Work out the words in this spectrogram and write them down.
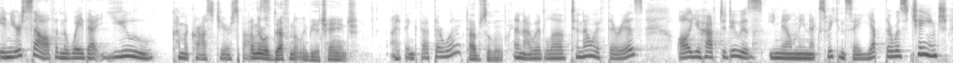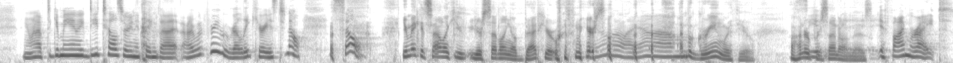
in yourself and the way that you come across to your spouse. And there will definitely be a change. I think that there would. Absolutely. And I would love to know if there is. All you have to do is email me next week and say, yep, there was a change. You don't have to give me any details or anything, but I would be really curious to know. So, You make it sound like you, you're settling a bet here with me or oh, something. I am. I'm agreeing with you 100% See, on this. If I'm right,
